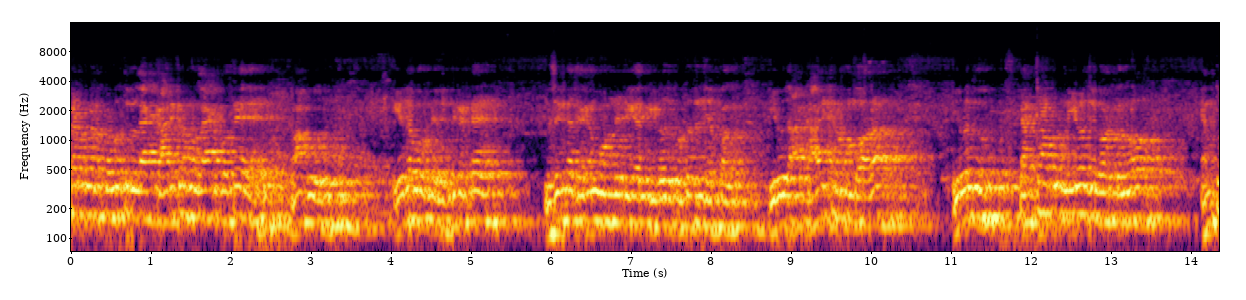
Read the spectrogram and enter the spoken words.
గడప ప్రభుత్వం లేక కార్యక్రమం లేకపోతే మాకు ఏదో ఉండేది. ఎందుకంటే నిజంగా జగన్మోహన్ రెడ్డి గారికి ఈరోజు కృతజ్ఞతలు చెప్పాలి. ఈరోజు ఆ కార్యక్రమం ద్వారా ఈరోజు పెద్దాపురం నియోజకవర్గంలో ఎంతో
